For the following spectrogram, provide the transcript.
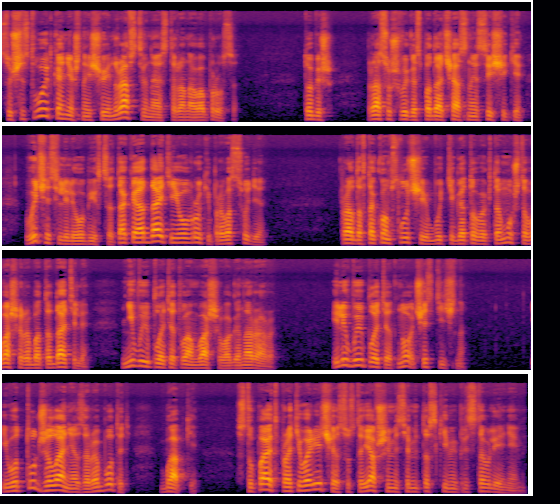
Существует, конечно, еще и нравственная сторона вопроса. То бишь, Раз уж вы, господа частные сыщики, вычислили убивца, так и отдайте его в руки правосудия. Правда, в таком случае будьте готовы к тому, что ваши работодатели не выплатят вам вашего гонорара. Или выплатят, но частично. И вот тут желание заработать бабки вступает в противоречие с устоявшимися ментовскими представлениями,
